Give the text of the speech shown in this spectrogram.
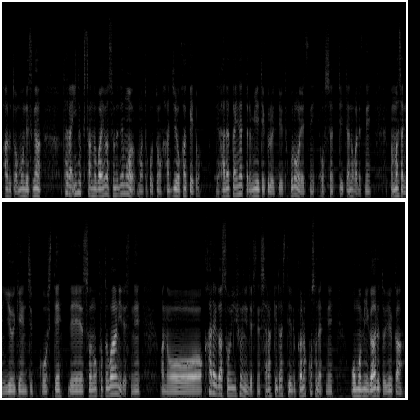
あると思うんですがただ猪木さんの場合はそれでも、まあ、とことん恥をかけと。で裸になったら見えてくるっていうところをですねおっしゃっていたのがですね、まあ、まさに有言実行してでその言葉にですね、あのー、彼がそういうふうにですねさらけ出しているからこそですね重みがあるというか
